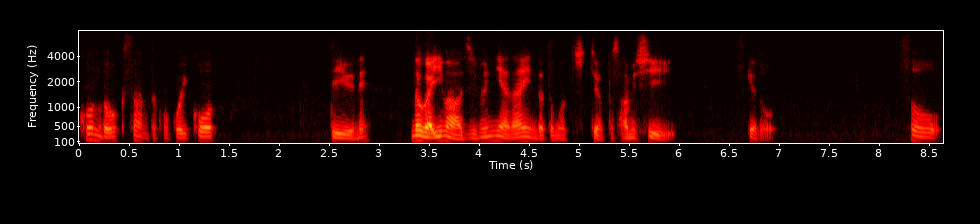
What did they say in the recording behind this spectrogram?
今度奥さんとここ行こうっていうね、のが今は自分にはないんだと思って、ちょっとやっぱ寂しいですけど、そ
